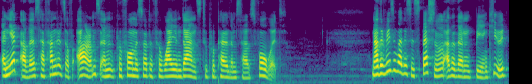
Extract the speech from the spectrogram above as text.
And yet others have hundreds of arms and perform a sort of Hawaiian dance to propel themselves forward. Now, the reason why this is special, other than being cute,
